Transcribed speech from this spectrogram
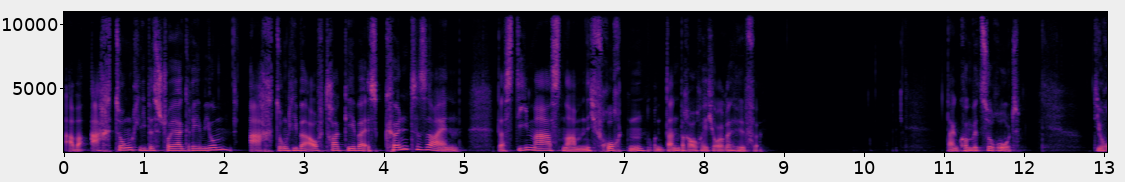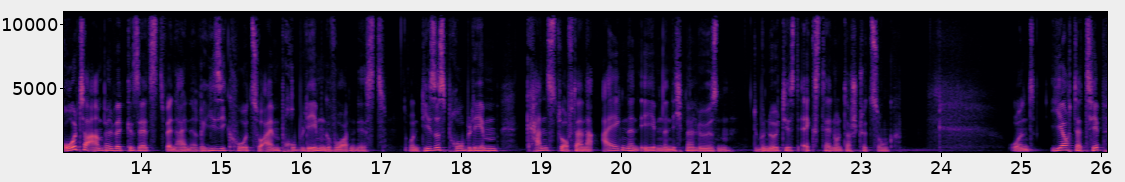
Aber Achtung, liebes Steuergremium, Achtung, lieber Auftraggeber, es könnte sein, dass die Maßnahmen nicht fruchten und dann brauche ich eure Hilfe. Dann kommen wir zu Rot. Die rote Ampel wird gesetzt, wenn ein Risiko zu einem Problem geworden ist. Und dieses Problem kannst du auf deiner eigenen Ebene nicht mehr lösen. Du benötigst externe Unterstützung. Und hier auch der Tipp,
